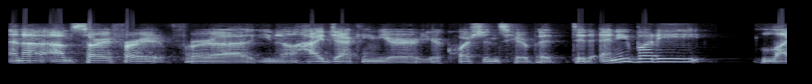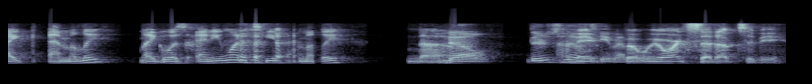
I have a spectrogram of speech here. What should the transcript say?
And I, I'm sorry for for uh, you know hijacking your your questions here, but did anybody like Emily? Like was anyone team Emily? No. no, there's I no mean, team. but we weren't set up to be.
